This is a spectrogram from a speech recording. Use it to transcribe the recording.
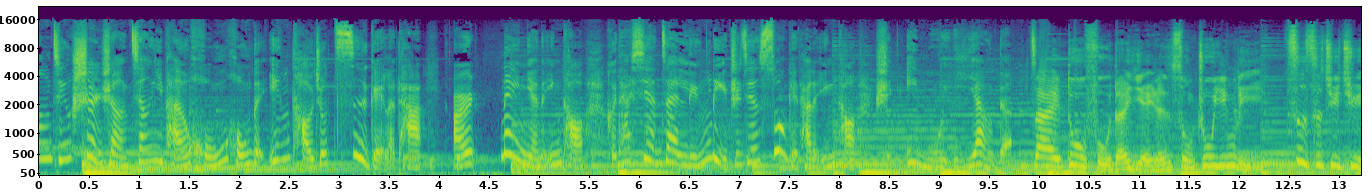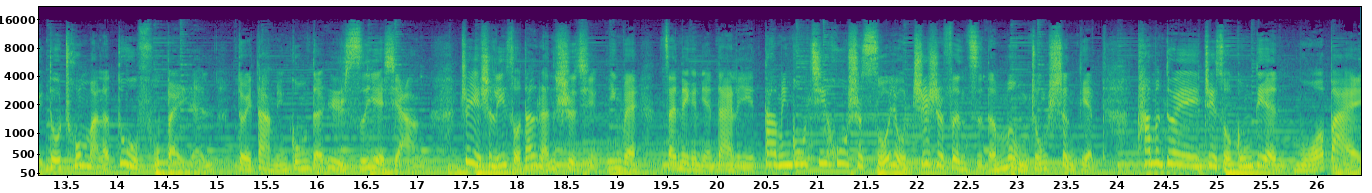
当今圣上将一盘红红的樱桃就赐给了他，而那年的樱桃和他现在邻里之间送给他的樱桃是一模一样的。在杜甫的《野人送朱缨》里，字字句句都充满了杜甫本人对大明宫的日思夜想，这也是理所当然的事情，因为在那个年代里，大明宫几乎是所有知识分子的梦中圣殿，他们对这所宫殿膜拜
